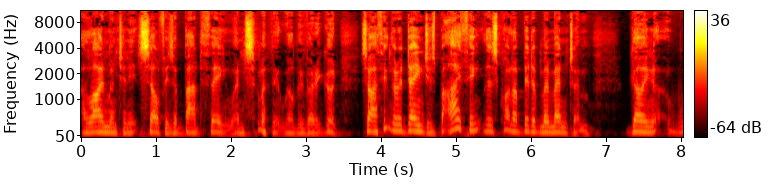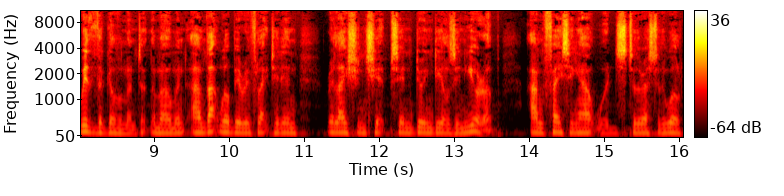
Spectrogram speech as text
alignment in itself is a bad thing when some of it will be very good. So I think there are dangers, but I think there's quite a bit of momentum going with the government at the moment, and that will be reflected in relationships, in doing deals in Europe, and facing outwards to the rest of the world.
